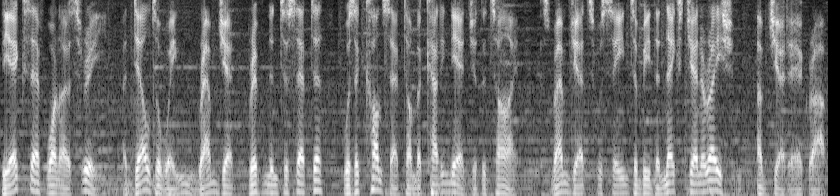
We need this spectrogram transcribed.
The XF-103, a delta-wing ramjet-driven interceptor, was a concept on the cutting edge at the time, as ramjets were seen to be the next generation of jet aircraft.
